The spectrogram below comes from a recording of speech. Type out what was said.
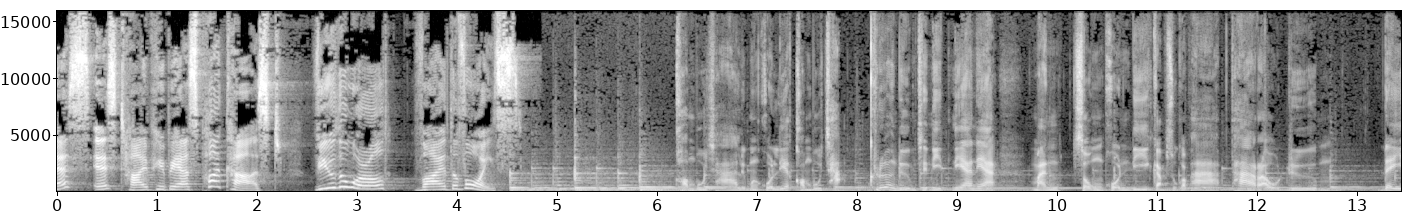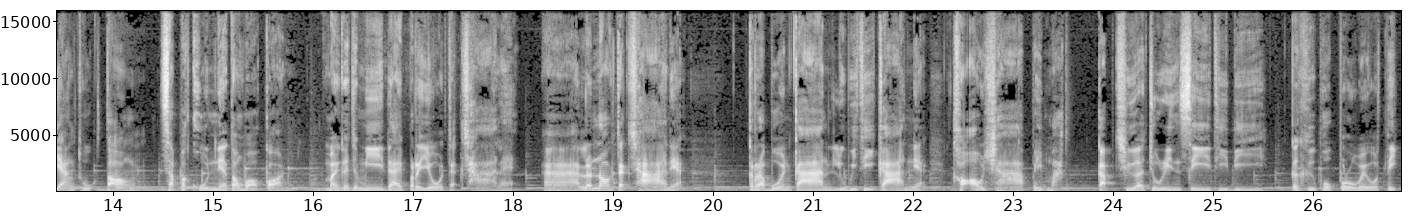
This is Thai PBS podcast. View the world via the voice. คอมบูชาหรือบางคนเรียกคอมบูชาเครื่องดื่มชนิดนี้เนี่ยมันส่งผลดีกับสุขภาพ ถ้าเราดื่มได้อย่างถูกต้องสรรพคุณเนี่ยต้องบอกก่อน มันก็จะมีได้ประโยชน์จากชาและอ่าแล้วนอกจากชาเนี่ยกระบวนการหรือวิธีการเนี่ยเขาเอาชาไปหมักกับเชื้อจุลินทรีย์ที่ดี ก็คือพวกโปรไบโอติก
